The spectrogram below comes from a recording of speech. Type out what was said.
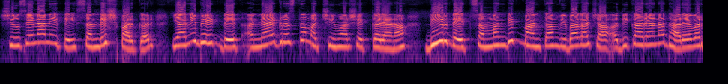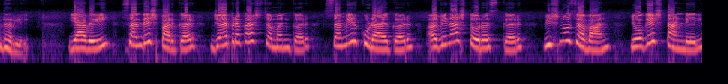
शिवसेना नेते संदेश पारकर यांनी भेट देत अन्यायग्रस्त मच्छीमार शेतकऱ्यांना धीर देत संबंधित बांधकाम विभागाच्या अधिकाऱ्यांना धारेवर धरले. यावेळी संदेश पारकर जयप्रकाश चमनकर समीर कुडाळकर अविनाश तोरसकर विष्णू चव्हाण योगेश तांडेल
